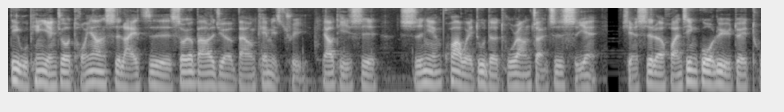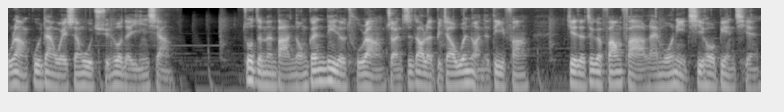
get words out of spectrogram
第五篇研究同样是来自 Soil Biology and Biochemistry，标题是“十年跨纬度的土壤转置实验”，显示了环境过滤对土壤固氮微生物群落的影响。作者们把农耕地的土壤转置到了比较温暖的地方，借着这个方法来模拟气候变迁。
